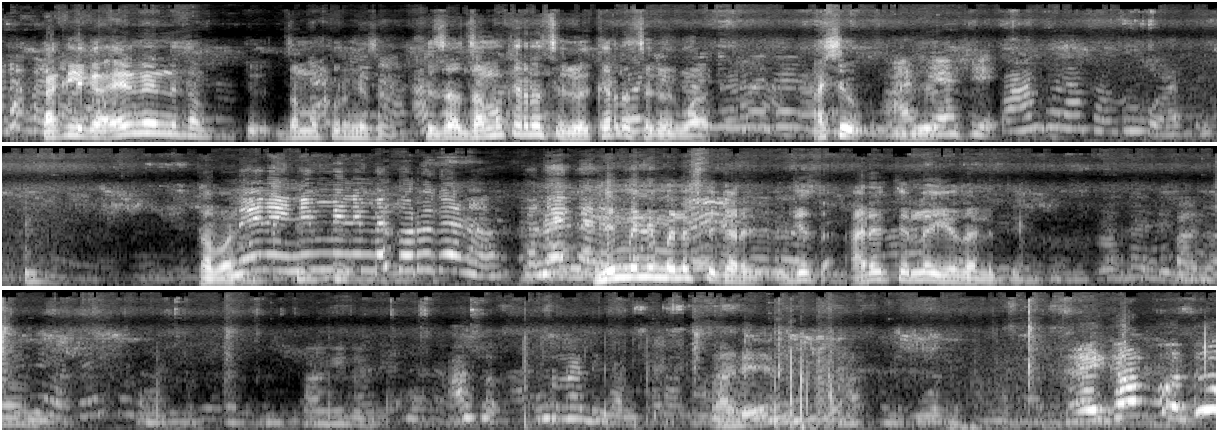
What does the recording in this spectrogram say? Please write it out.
टाका टाकली का? ए, नाही नाही थांब. जमा करून घे सगळं. ज- जमा कर ना सगळं कर ना सगळं गोळा. असे तबा नाही नाही निम्मे निम्मे करू दे ना. का नाही करायचं? निम्मे निम्मे नसते करायचे जे अरे त्याला हे झालं ते. ए, गप्प हो तू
